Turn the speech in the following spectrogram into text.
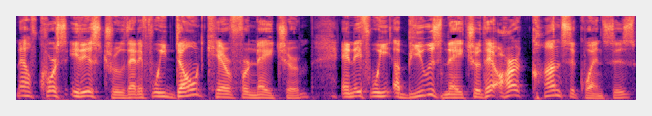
Now, of course, it is true that if we don't care for nature and if we abuse nature, there are consequences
